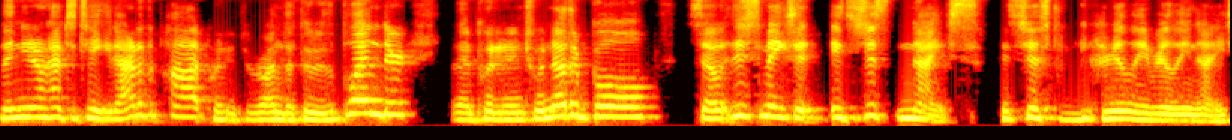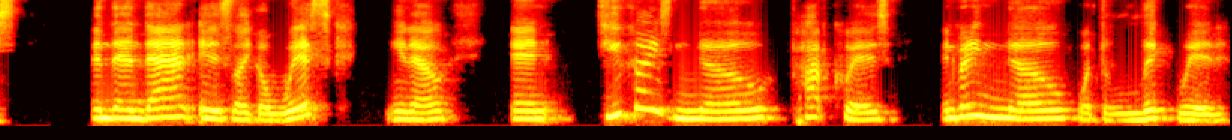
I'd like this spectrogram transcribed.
then you don't have to take it out of the pot, put it through, run the, through the blender, and then put it into another bowl. So this makes it, it's just nice. It's just really, really nice. And then that is like a whisk, you know. And do you guys know, pop quiz, anybody know what the liquid,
